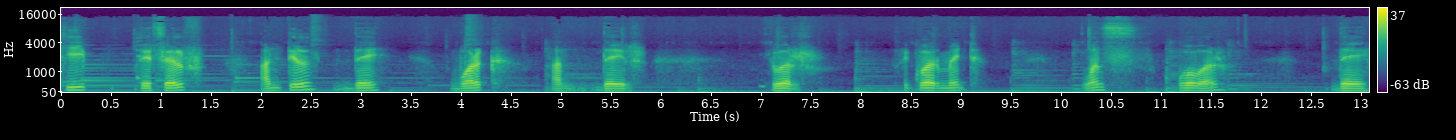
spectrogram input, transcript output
keep their self until they work on their your requirement once over they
